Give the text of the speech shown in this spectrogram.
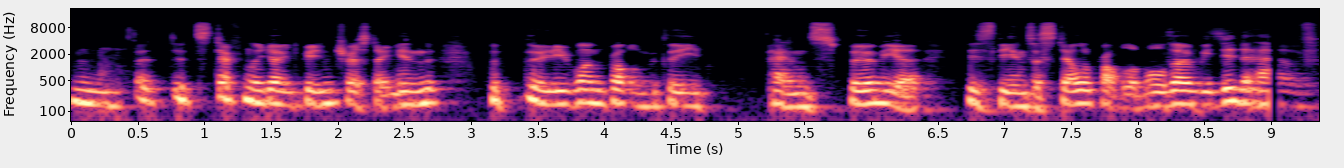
Hmm. It- It's definitely going to be interesting. And the, the one problem with the panspermia is the interstellar problem. Although we did have,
